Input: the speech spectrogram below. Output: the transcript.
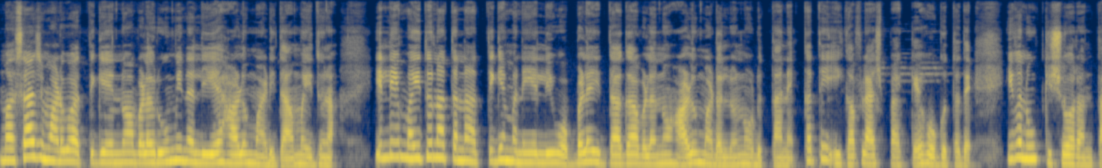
ಮಸಾಜ್ ಮಾಡುವ ಅತ್ತಿಗೆಯನ್ನು ಅವಳ ರೂಮಿನಲ್ಲಿಯೇ ಹಾಳು ಮಾಡಿದ ಮೈದುನ. ಇಲ್ಲಿ ಮೈದುನ ತನ್ನ ಅತ್ತಿಗೆ ಮನೆಯಲ್ಲಿ ಒಬ್ಬಳೇ ಇದ್ದಾಗ ಅವಳನ್ನು ಹಾಳು ಮಾಡಲು ನೋಡುತ್ತಾನೆ. ಕತೆ ಈಗ ಫ್ಲ್ಯಾಶ್ ಬ್ಯಾಕ್ಗೆ ಹೋಗುತ್ತದೆ. ಇವನು ಕಿಶೋರ್ ಅಂತ.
